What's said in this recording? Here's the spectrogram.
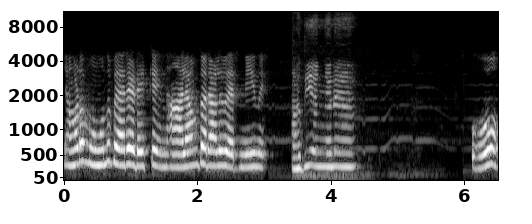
ഞങ്ങളുടെ മൂന്ന് പേരെ ഇടയ്ക്ക് നാലാമത്തെ ഒരാൾ വരണീന്ന്. അത് എങ്ങനെ? ഓ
